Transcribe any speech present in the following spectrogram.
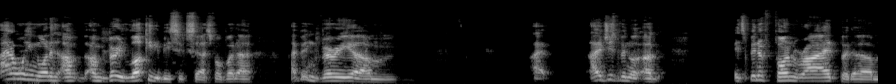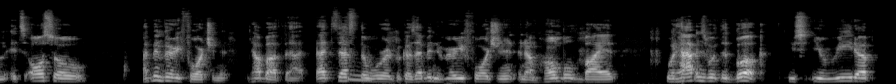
I, don't even want to. I'm, I'm, very lucky to be successful, but uh, I've been very. Um, I've just been a, a, it's been a fun ride, but um, it's also I've been very fortunate. How about that? That's that's mm. the word because I've been very fortunate and I'm humbled by it. What happens with the book? You you read up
